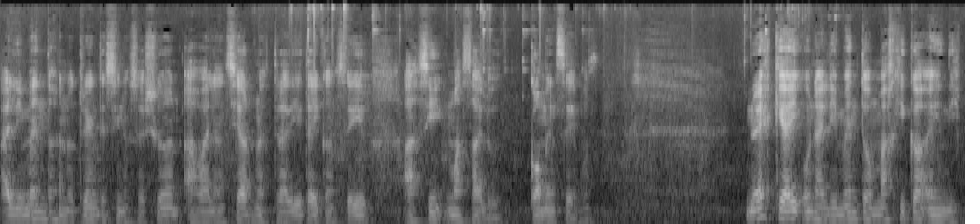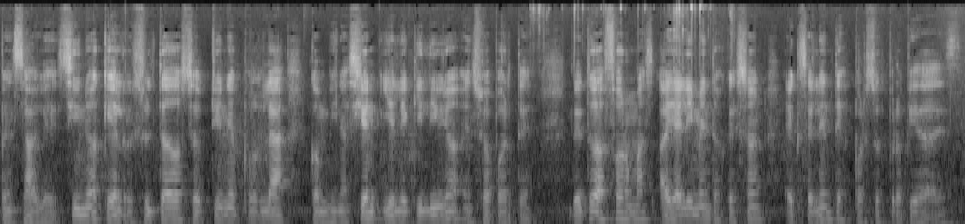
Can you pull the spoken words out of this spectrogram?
alimentos nutrientes y nos ayudan a balancear nuestra dieta y conseguir así más salud. Comencemos. No es que hay un alimento mágico e indispensable, sino que el resultado se obtiene por la combinación y el equilibrio en su aporte. De todas formas, hay alimentos que son excelentes por sus propiedades.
